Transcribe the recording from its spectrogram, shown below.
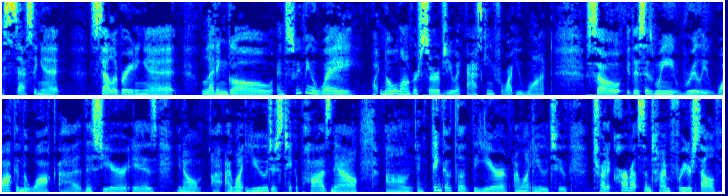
assessing it, celebrating it, letting go, and sweeping away what no longer serves you and asking for what you want. So this is me really walking the walk uh, this year is, you know, I, I, want you to just take a pause now um, and think of the, the year. I want you to try to carve out some time for yourself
